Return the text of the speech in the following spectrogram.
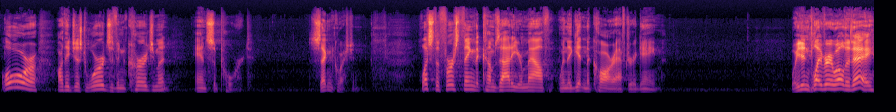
Or are they just words of encouragement and support? Second question What's the first thing that comes out of your mouth when they get in the car after a game? Well, you didn't play very well today.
